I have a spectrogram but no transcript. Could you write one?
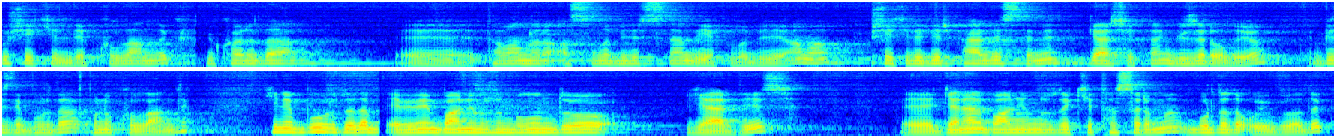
bu şekilde kullandık. Yukarıda e, tavanlara asılabilir sistem de yapılabiliyor ama bu şekilde bir perde sistemi gerçekten güzel oluyor. Biz de burada bunu kullandık. Yine burada da ebeveyn banyomuzun bulunduğu yerdeyiz. E, genel banyomuzdaki tasarımı burada da uyguladık.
